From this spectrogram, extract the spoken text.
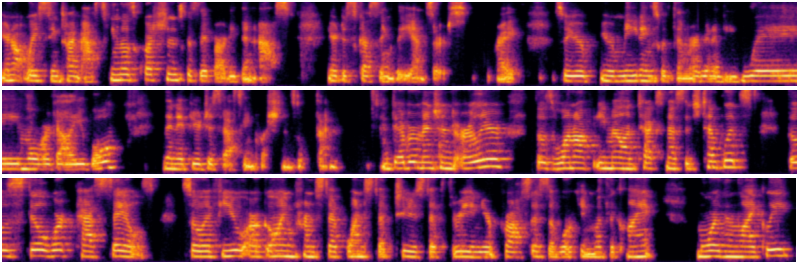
you're not wasting time asking those questions because they've already been asked. You're discussing the answers right? So your your meetings with them are going to be way more valuable than if you're just asking questions all the time. And Debra mentioned earlier those one-off email and text message templates. Those still work past sales. So if you are going from step one step two to step three in your process of working with the client more than likely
